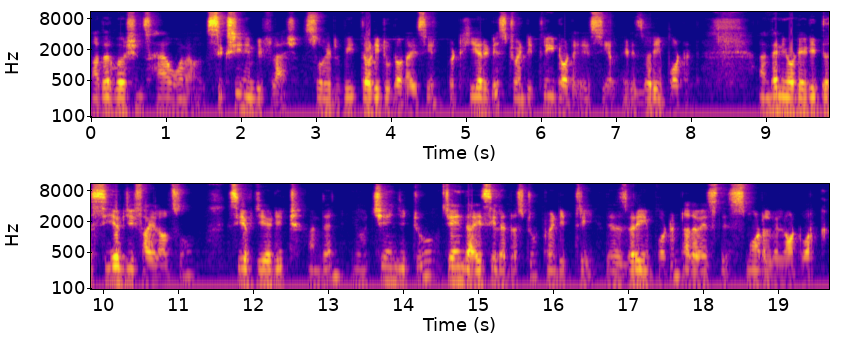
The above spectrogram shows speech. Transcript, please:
Other versions have one uh, 16 MB flash, so it will be 32.icl, but here it is 23.icl. It is very important. And then you have to edit the CFG file also, CFG edit, and then you change it to change the ICL address to 23. This is very important, otherwise this model will not work.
